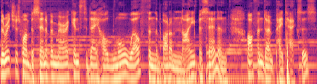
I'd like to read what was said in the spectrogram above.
The richest 1% of Americans today hold more wealth than the bottom 90% and often don't pay taxes.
